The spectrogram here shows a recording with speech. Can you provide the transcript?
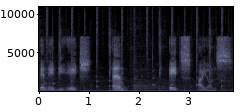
NADH and H ions.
